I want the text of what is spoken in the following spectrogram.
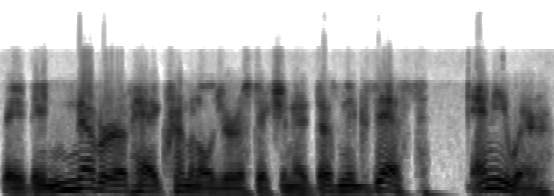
They, they never have had criminal jurisdiction. It doesn't exist anywhere.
